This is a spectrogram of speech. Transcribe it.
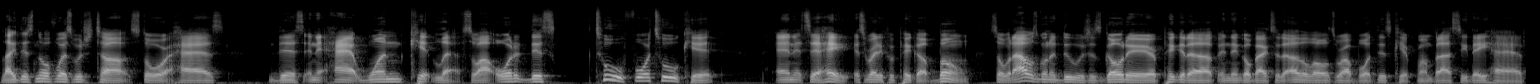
like this Northwest Wichita store has this, and it had one kit left. So I ordered this tool, for tool kit, and it said, "Hey, it's ready four pickup." Boom. So what I was gonna do is just go there, pick it up, and then go back to the other Lowe's where I bought this kit from. But I see they have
